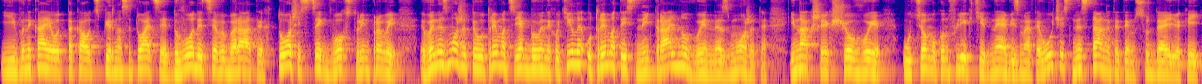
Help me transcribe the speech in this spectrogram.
І виникає от така от спірна ситуація, доводиться вибирати, хто ж із цих двох сторін правий. Ви не зможете утриматися, як би ви не хотіли, утриматись нейтрально ви не зможете. Інакше, якщо ви у цьому конфлікті не візьмете участь, не станете тим суддею, який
